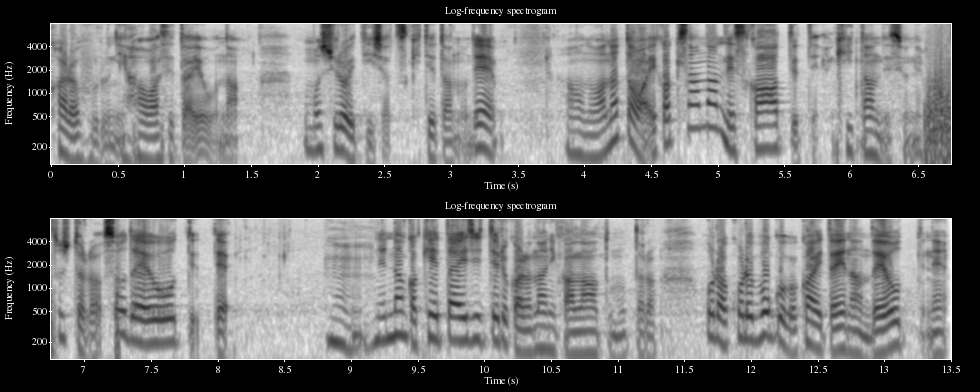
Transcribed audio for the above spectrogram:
カラフルに這わせたような面白い T シャツ着てたので「あのあなたは絵描きさんなんですか?」って言って聞いたんですよね。そしたら「そうだよ」って言って。うん、でなんか携帯いじってるから何かなと思ったら「ほらこれ僕が描いた絵なんだよ」ってね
